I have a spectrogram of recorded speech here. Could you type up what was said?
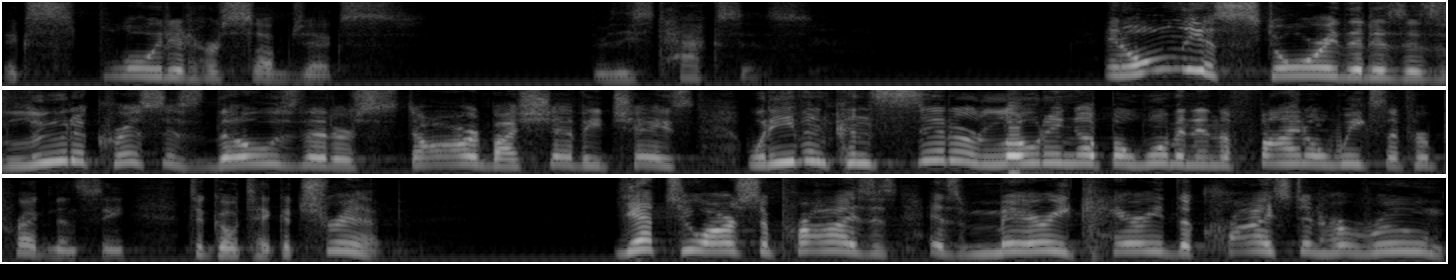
exploited her subjects through these taxes. And only a story that is as ludicrous as those that are starred by Chevy Chase would even consider loading up a woman in the final weeks of her pregnancy to go take a trip. Yet, to our surprise, as, as Mary carried the Christ in her room,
